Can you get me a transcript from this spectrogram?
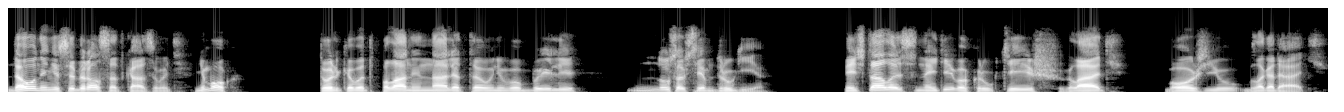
Да он и не собирался отказывать, не мог. Только вот планы налета у него были, ну, совсем другие. Мечталось найти вокруг тишь, гладь, Божью благодать.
